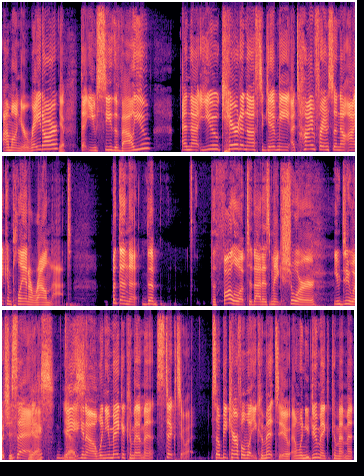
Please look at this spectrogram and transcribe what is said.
I'm on your radar. Yep. That you see the value, and that you cared enough to give me a time frame so now I can plan around that. But then the the the follow up to that is make sure you do what you say. Yes. Be, Yes. You know, when you make a commitment, stick to it. So be careful what you commit to. And when you do make a commitment,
